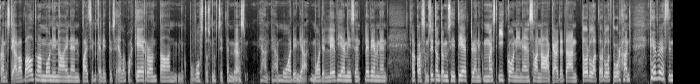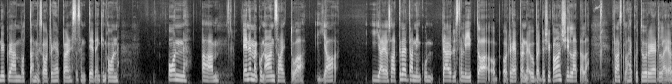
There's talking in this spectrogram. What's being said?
joka on tietysti aivan valtavan moninainen, paitsi mikä liittyy se elokuvakerrontaan, niin kuin puvustus, mutta sitten myös ihan, ihan muodin ja muodin leviämisen, leviäminen elokuvassa. Mutta sitten on tämmöisiä tiettyjä, niin kuin mun ikoninen sanaa käytetään todella, todella turhan kevyesti nykyään, mutta esimerkiksi Audrey Hepburnissa sen tietenkin on, on ähm, enemmän kuin ansaittua ja ja jos ajattelee tätä niin kuin täydellistä liittoa Audrey Hepburn ja Hubert de Givenchylla, tällä ranskalaisella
